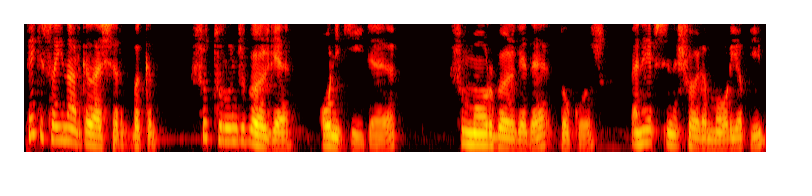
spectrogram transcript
Peki sayın arkadaşlarım bakın. Şu turuncu bölge 12 idi. Şu mor bölgede 9. Ben hepsini şöyle mor yapayım.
